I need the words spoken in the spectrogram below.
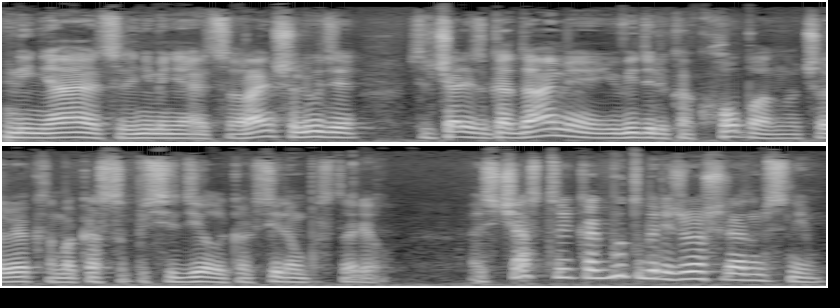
меняются или не меняются. Раньше люди встречались годами и видели, как хопа, но человек там, оказывается, посидел и как сильно он постарел. А сейчас ты как будто бы живешь рядом с ним.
